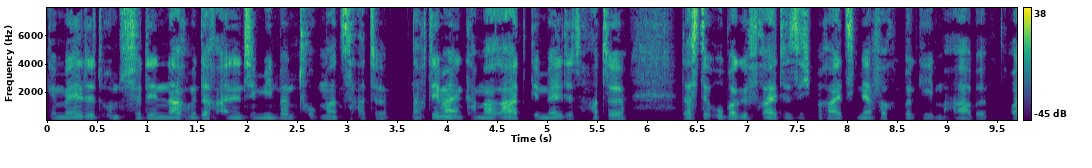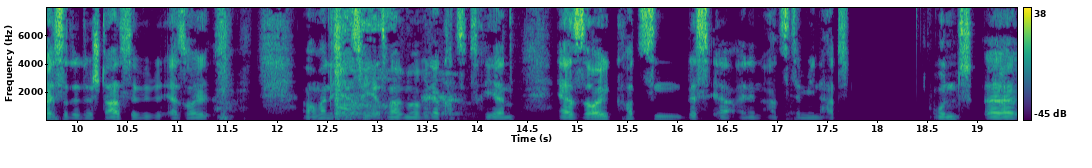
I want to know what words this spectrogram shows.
gemeldet und für den Nachmittag einen Termin beim Truppenarzt hatte. Nachdem ein Kamerad gemeldet hatte, dass der Obergefreite sich bereits mehrfach übergeben habe, äußerte der Staatsverwalter, er soll, oh Mann, ich muss mich erstmal immer wieder konzentrieren, er soll kotzen, bis er einen Arzttermin hat und äh,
